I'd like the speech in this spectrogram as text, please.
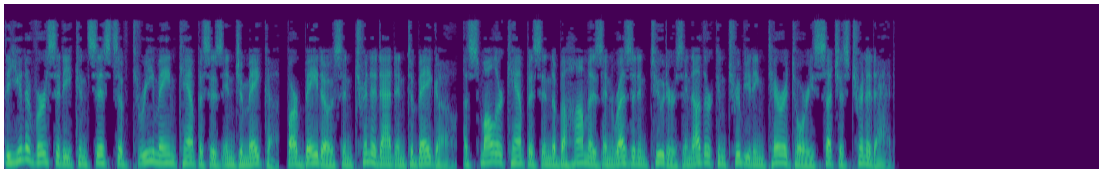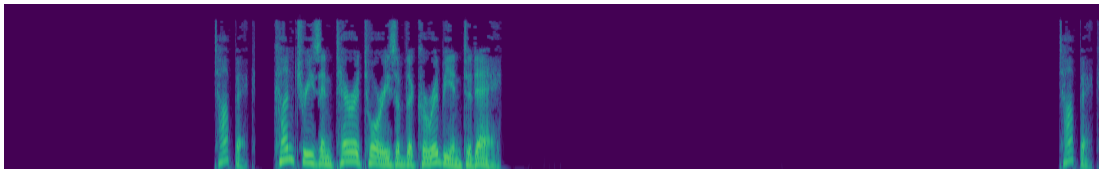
The university consists of three main campuses in Jamaica, Barbados and Trinidad and Tobago, a smaller campus in the Bahamas and resident tutors in other contributing territories such as Trinidad. Countries and territories of the Caribbean today. Topic:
